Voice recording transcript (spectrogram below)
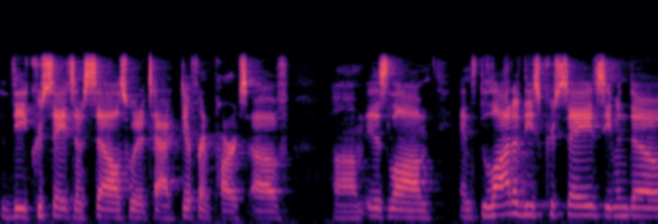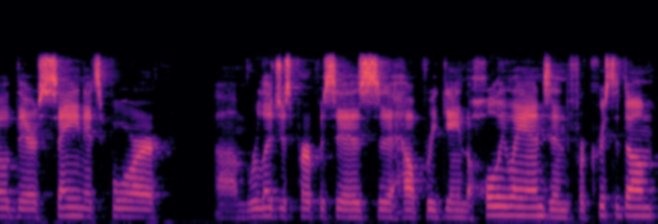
the Crusades themselves would attack different parts of um, Islam, and a lot of these Crusades, even though they're saying it's for um, religious purposes to help regain the Holy Land and for Christendom,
